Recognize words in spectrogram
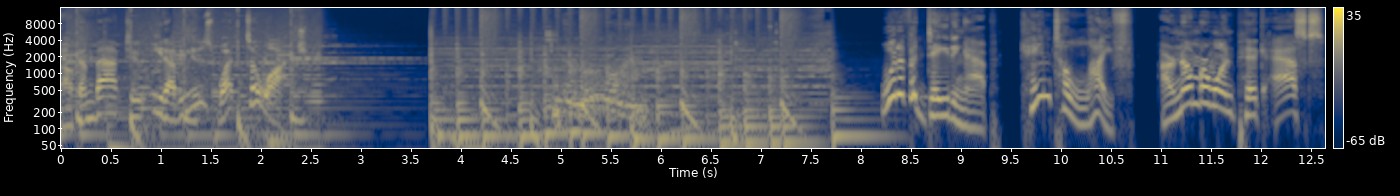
Welcome back to EW's What to Watch. What if a dating app came to life? Our number one pick asks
